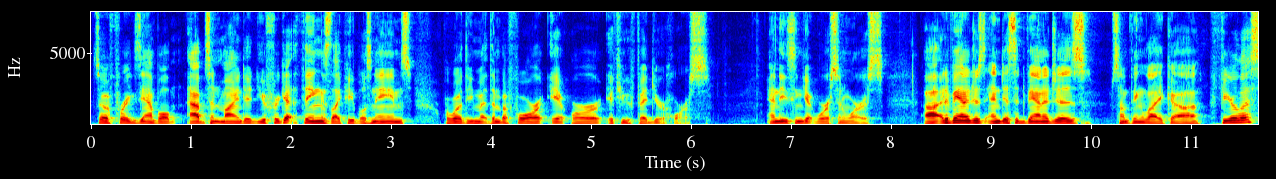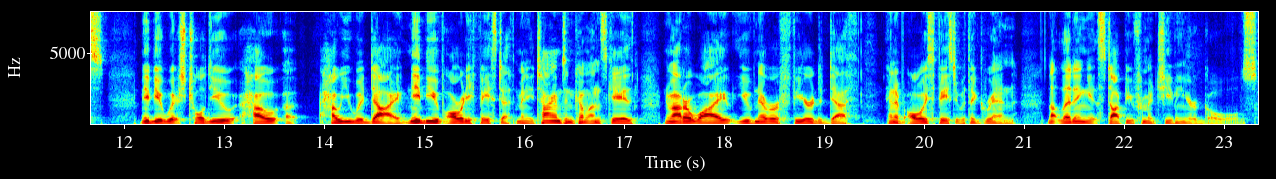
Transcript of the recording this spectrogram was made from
So for example, absent-minded, you forget things like people's names or whether you met them before or if you fed your horse. And these can get worse and worse. Uh, advantages and disadvantages, something like uh, fearless. Maybe a witch told you how uh, how you would die. Maybe you've already faced death many times and come unscathed. No matter why, you've never feared death and have always faced it with a grin, not letting it stop you from achieving your goals.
